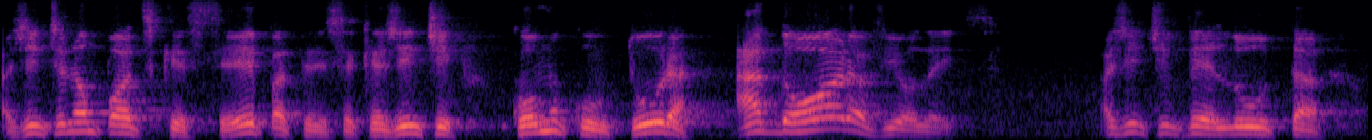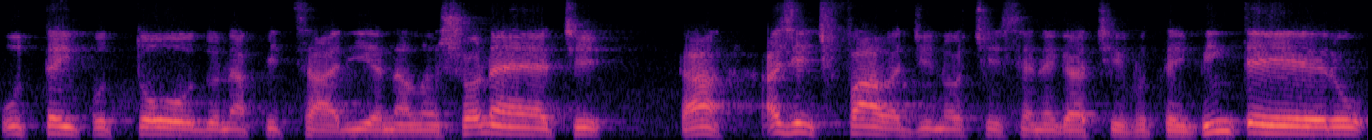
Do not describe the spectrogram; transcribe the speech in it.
A gente não pode esquecer, Patrícia, que a gente, como cultura, adora a violência. A gente vê luta o tempo todo na pizzaria, na lanchonete, tá? A gente fala de notícia negativa o tempo inteiro,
